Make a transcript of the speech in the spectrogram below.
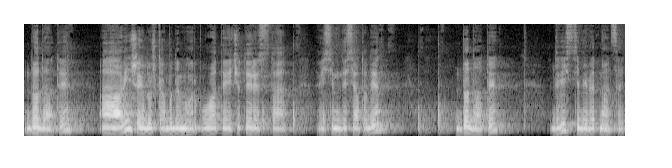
додати. А в інших дужках будемо групувати 481, додати 219.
